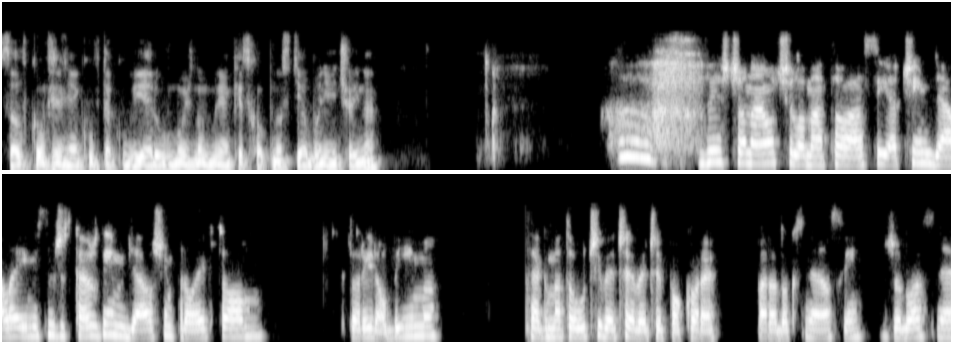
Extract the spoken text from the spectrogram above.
self-confidence, nejakú takú vieru, možno nejaké schopnosti alebo niečo iné? Uh, vieš čo, naučilo ma to asi a čím ďalej, myslím, že s každým ďalším projektom, ktorý robím, tak ma to učí väčšej a väčšej pokore, paradoxne asi. Že vlastne,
